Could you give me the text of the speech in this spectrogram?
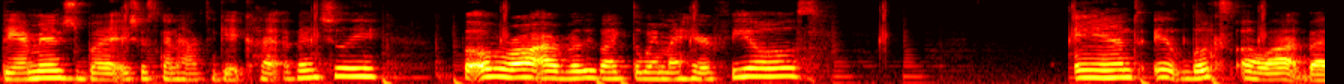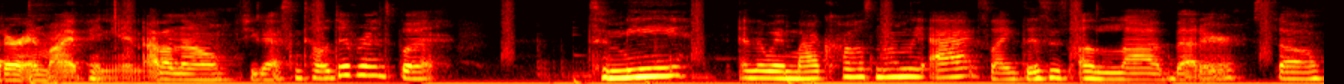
damaged, but it's just gonna have to get cut eventually. But overall, I really like the way my hair feels. And it looks a lot better in my opinion. I don't know if you guys can tell a difference, but to me, and the way my curls normally act, like this is a lot better. So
